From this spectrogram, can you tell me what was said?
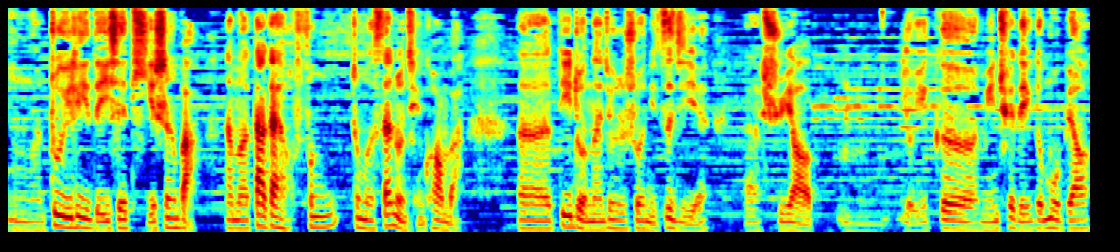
嗯注意力的一些提升吧。那么大概分这么三种情况吧。呃，第一种呢，就是说你自己呃需要嗯有一个明确的一个目标。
